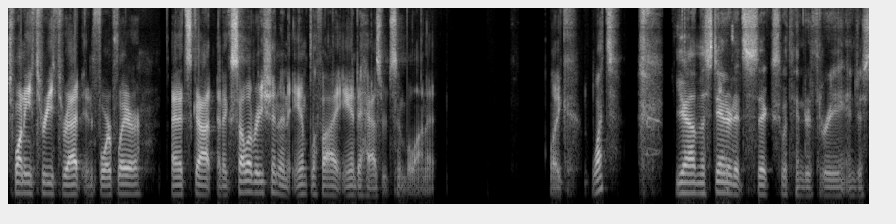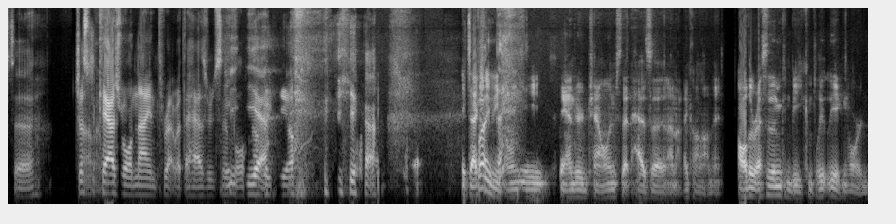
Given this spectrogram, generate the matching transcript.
twenty three threat in four player, and it's got an acceleration, an amplify, and a hazard symbol on it. Like what? Yeah, in the standard it's six with hinder three and just a Just a Oh, casual nine threat with a hazard symbol. No yeah. big deal. yeah. It's actually but- the only standard challenge that has a, an icon on it. All the rest of them can be completely ignored.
